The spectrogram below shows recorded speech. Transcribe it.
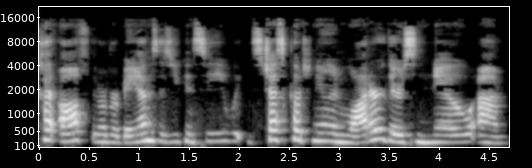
cut off the rubber bands. As you can see, it's just cochineal in water. There's no um,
